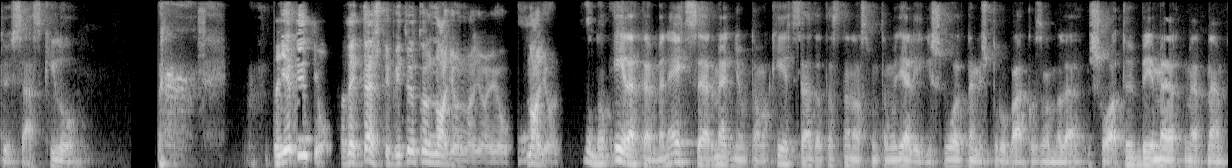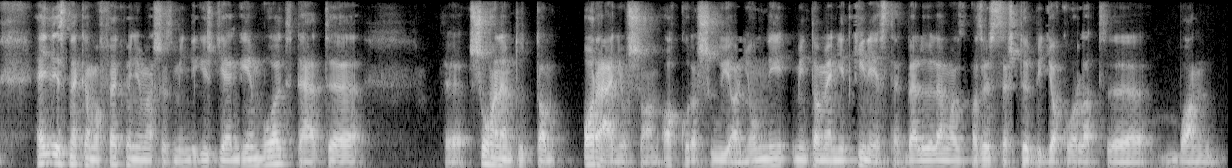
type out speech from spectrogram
200 kiló. Egyébként jó. Az egy testépítőtől nagyon-nagyon jó. Nagyon. Mondom, életemben egyszer megnyomtam a 200-at, aztán azt mondtam, hogy elég is volt, nem is próbálkozom vele soha többé, mert, mert nem. Egyrészt nekem a fekvenyomás az mindig is gyengén volt, tehát soha nem tudtam arányosan akkora súlyjal nyomni, mint amennyit kinéztek belőlem az, összes többi gyakorlatban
